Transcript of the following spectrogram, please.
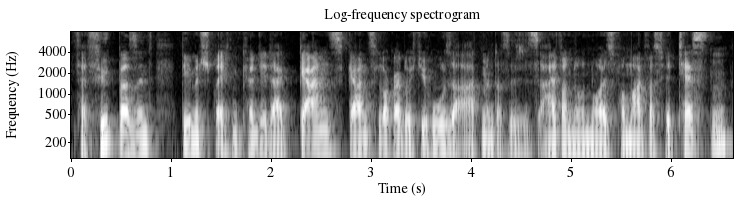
verfügbar sind. Dementsprechend könnt ihr da ganz, ganz locker durch die Hose atmen. Das ist jetzt einfach nur ein neues Format, was wir testen,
